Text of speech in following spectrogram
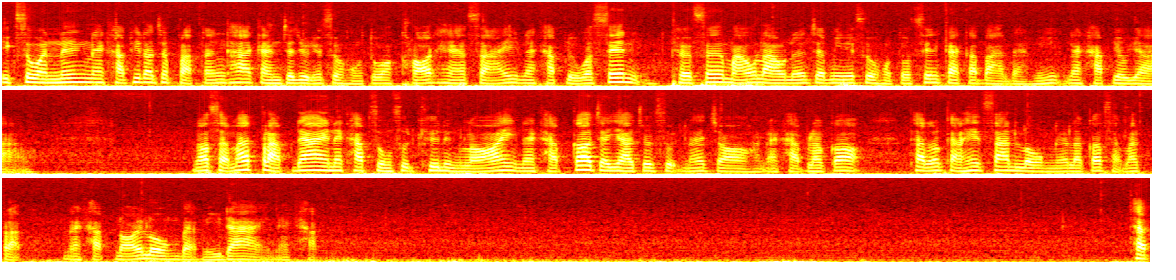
อีกส่วนหนึ่งนะครับที่เราจะปรับตั้งค่ากันจะอยู่ในส่วนของตัว cross hair size นะครับหรือว่าเส้น cursor เมาส์เราเนื้อจะมีในส่วนของตัวเส้นกากบาทแบบนี้นะครับยาวๆ เราสามารถปรับได้นะครับสูงสุดคือ 100นะครับก็จะยาวจนสุดหน้าจอนะครับ แล้วก็ถ้าเราต้องการให้สั้นลงเนี่ยเราก็สามารถปรับนะครับน้อยลงแบบนี้ได้นะครับแท็บ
